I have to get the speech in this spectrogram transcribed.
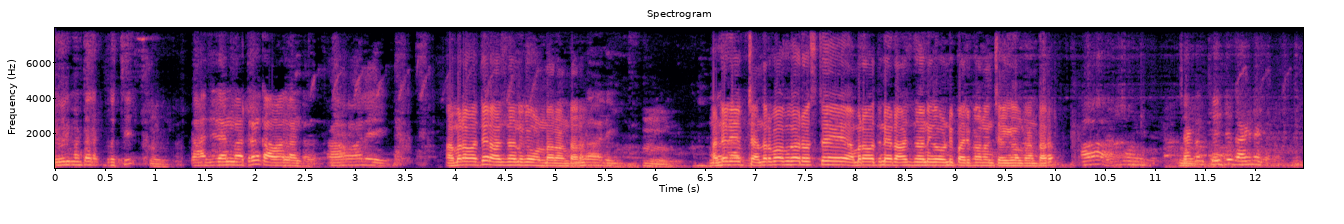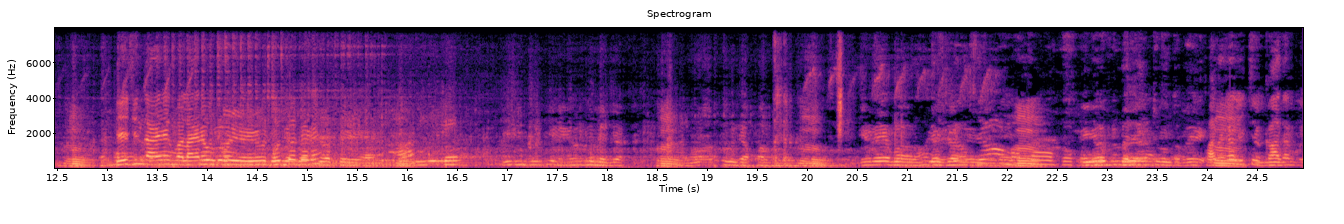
ఎవరిమంటారు అక్కడ వచ్చి రాజధాని మాత్రం కావాలంటారు కావాలి అమరావతి రాజధానిగా ఉండాలంటారా ఉండాలి. అంటే రేపు చంద్రబాబు గారు వస్తే అమరావతిని రాజధానిగా ఉండి పరిపాలన చేయగలరంటారా జగన్ ఆయనే. చేసింది ఆయనే మళ్ళీ ఆయన పథకాలు ఇచ్చారు కాదనుకో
